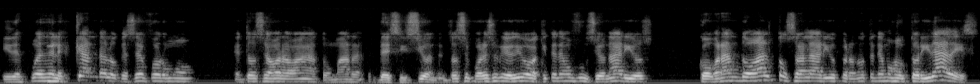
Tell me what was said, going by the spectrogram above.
y después del escándalo que se formó, entonces ahora van a tomar decisiones. Entonces por eso que yo digo, aquí tenemos funcionarios cobrando altos salarios, pero no tenemos autoridades.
